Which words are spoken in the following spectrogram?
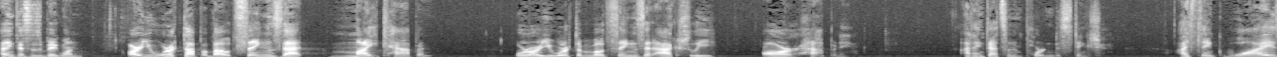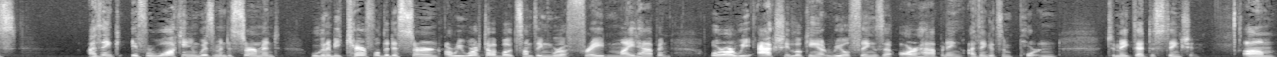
I think this is a big one. Are you worked up about things that might happen, or are you worked up about things that actually are happening? I think that's an important distinction. I think wise, I think if we're walking in wisdom and discernment, we're going to be careful to discern are we worked up about something we're afraid might happen, or are we actually looking at real things that are happening? I think it's important to make that distinction. Um,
